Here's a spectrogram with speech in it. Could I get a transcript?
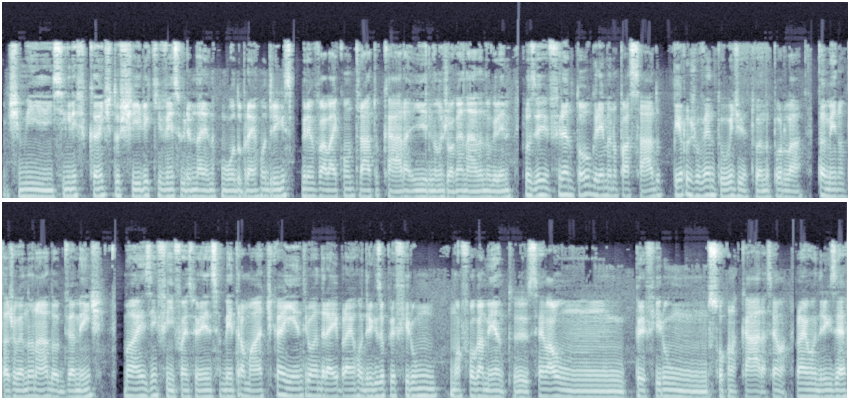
Um time insignificante do Chile que vence o Grêmio na Arena com o gol do Brian Rodrigues. O Grêmio vai lá e contrata o cara e ele não joga nada no Grêmio. Inclusive, enfrentou o Grêmio ano passado pelo Juventude, atuando por lá. Também não tá jogando nada, obviamente. Mas, enfim, foi uma experiência bem traumática. E entre o André e Brian Rodrigues, eu prefiro um, um afogamento. Sei lá, um. Prefiro um soco na cara, sei lá. Brian Rodrigues é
